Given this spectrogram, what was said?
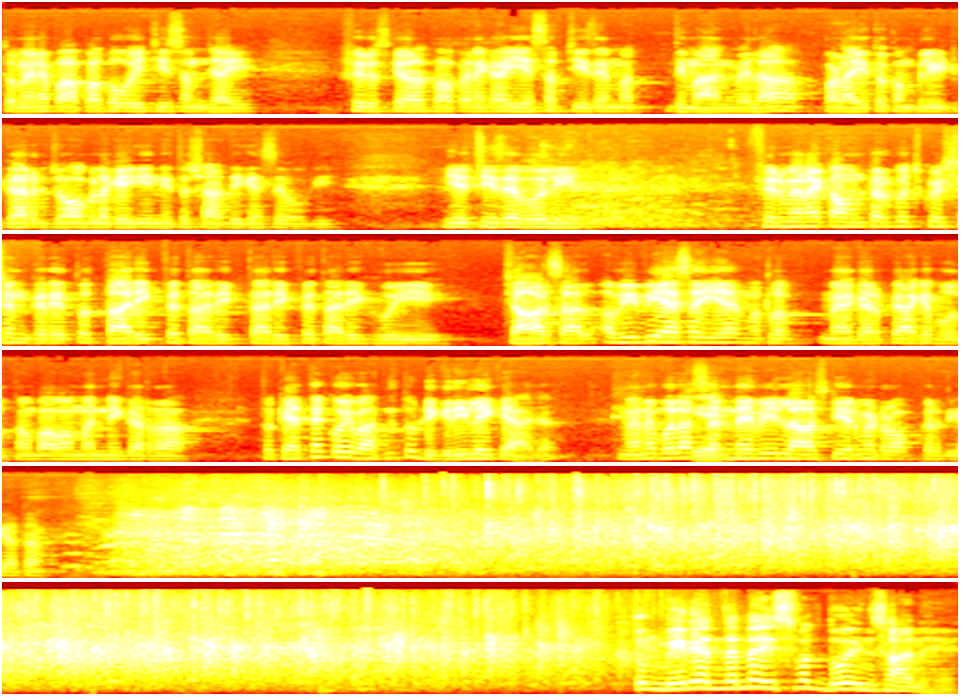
तो मैंने पापा को वही चीज़ समझाई। फिर उसके बाद पापा ने कहा ये सब चीज़ें मत दिमाग में ला पढ़ाई तो कंप्लीट कर जॉब लगेगी नहीं तो शादी कैसे होगी? ये चीज़ें बोली। फिर मैंने काउंटर कुछ क्वेश्चन करे तो तारीख पे तारीख तारीख पे तारीख हुई चार साल। अभी भी ऐसा ही है मतलब मैं घर पे आके बोलता हूँ बाबा मन नहीं कर रहा। तो कहते हैं कोई बात नहीं तो डिग्री लेके आ जा। मैंने बोला सर ने भी लास्ट ईयर में ड्रॉप कर दिया था। तो मेरे अंदर ना इस वक्त दो इंसान हैं।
